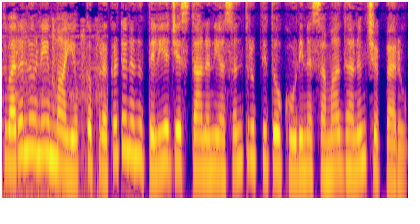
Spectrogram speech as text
త్వరలోనే మా యొక్క ప్రకటనను తెలియజేస్తానని అసంతృప్తితో కూడిన సమాధానం చెప్పారు.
